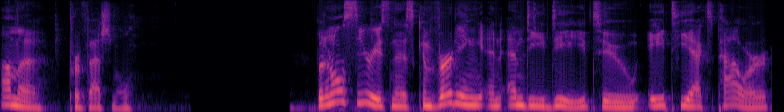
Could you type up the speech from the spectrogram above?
I'm a professional. But in all seriousness, converting an MDD to ATX power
